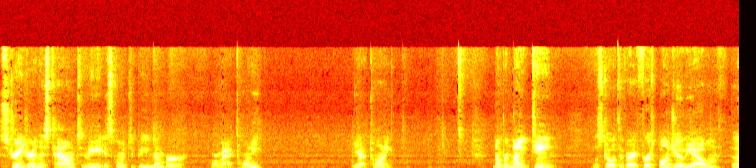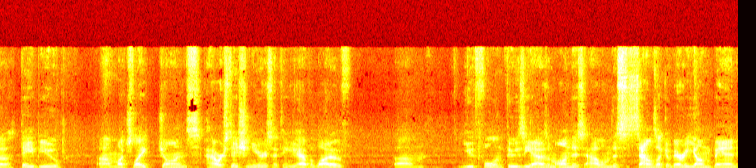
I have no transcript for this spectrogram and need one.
Stranger in This Town to me is going to be number, where am I at, 20? Yeah, 20. Number 19. Let's go with the very first Bon Jovi album, the debut. Um, much like Jon's Power Station years, I think you have a lot of um, youthful enthusiasm on this album. This sounds like a very young band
